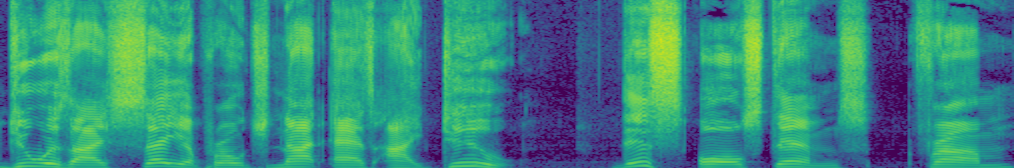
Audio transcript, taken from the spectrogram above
do as I say approach, not as I do. This all stems from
